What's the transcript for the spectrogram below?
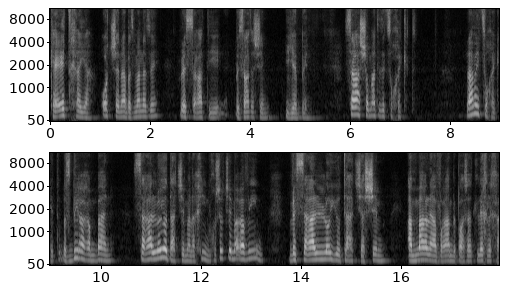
כעת חיה, עוד שנה בזמן הזה, ולשרה תהיה, בעזרת השם, יהיה בן. שרה שומעת את זה צוחקת. למה היא צוחקת? מסביר הרמב"ן, שרה לא יודעת שהם מלאכים, היא חושבת שהם ערביים. ושרה לא יודעת שהשם אמר לאברהם בפרשת לך לך,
